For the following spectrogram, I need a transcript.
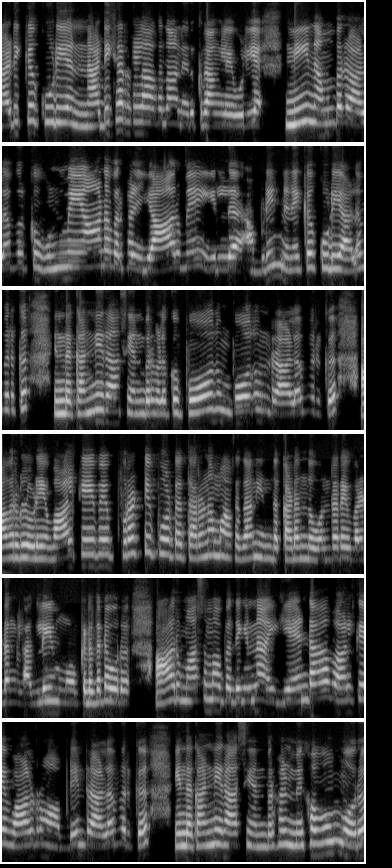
நடிக்கக்கூடிய நடிகர்களாக தான் இருக்கிறாங்களே ஒழிய நீ நம்புற அளவிற்கு உண்மையானவர்கள் யாருமே இல்லை அப்படின்னு நினைக்கக்கூடிய அளவிற்கு இந்த கன்னிராசி என்பர்களுக்கு போதும் போதும்ன்ற அளவிற்கு அவர்களுடைய வாழ்க்கையவே புரட்டி போட்ட தருணமாக தான் இந்த கடந்த ஒன்றரை வருடங்கள். அதுலயும் கிட்டத்தட்ட ஒரு ஆறு மாசமா பாத்தீங்கன்னா ஏண்டா வாழ்க்கையை வாழ்றோம் அப்படின்ற அளவிற்கு இந்த கன்னிராசி என்பர்கள் மிகவும் ஒரு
